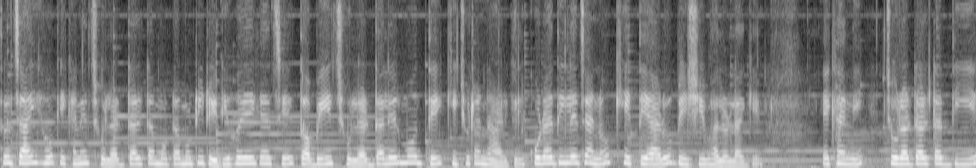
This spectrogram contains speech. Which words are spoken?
তো যাই হোক, এখানে ছোলার ডালটা মোটামুটি রেডি হয়ে গেছে। তবে এই ছোলার ডালের মধ্যে কিছুটা নারকেল কোড়া দিলে যেন খেতে আরও বেশি ভালো লাগে। এখানে ছোলার ডালটা দিয়ে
